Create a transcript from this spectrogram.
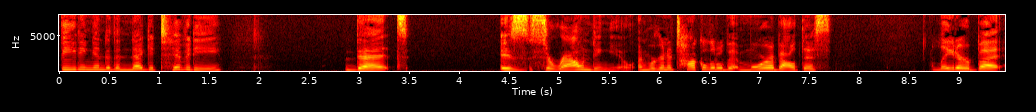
feeding into the negativity that is surrounding you. And we're going to talk a little bit more about this later, but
